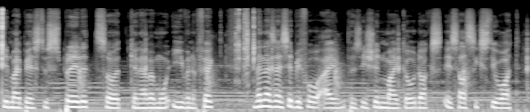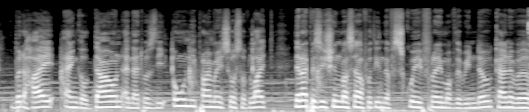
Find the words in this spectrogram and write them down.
did my best to spread it so it can have a more even effect. Then as I said before, I positioned my Godox SL60 watt a bit high angle down and that was the only primary source of light. Then I positioned myself within the square frame of the window, kind of a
